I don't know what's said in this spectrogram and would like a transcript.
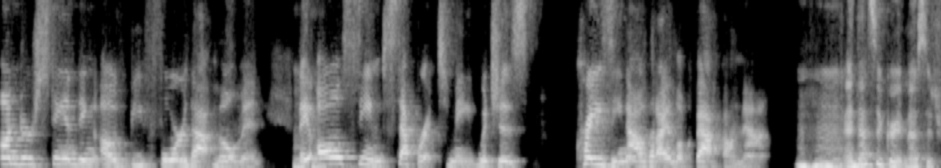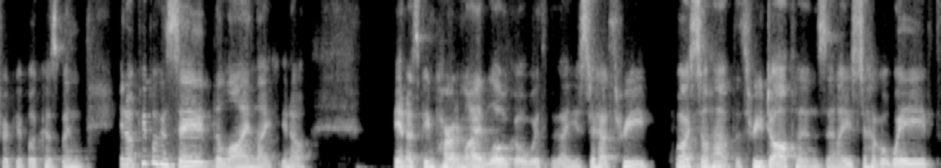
understanding of before that moment. Mm-hmm. They all seemed separate to me, which is crazy now that I look back on that. Mm-hmm. And that's a great message for people because when, you know, people can say the line like, you know, you know, it's been part of my logo with, I used to have three, well, I still have the three dolphins and I used to have a wave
